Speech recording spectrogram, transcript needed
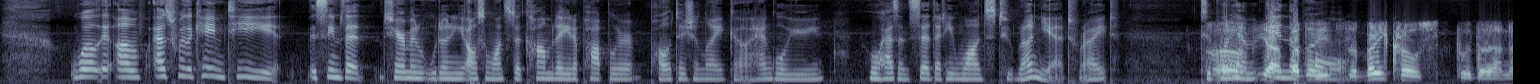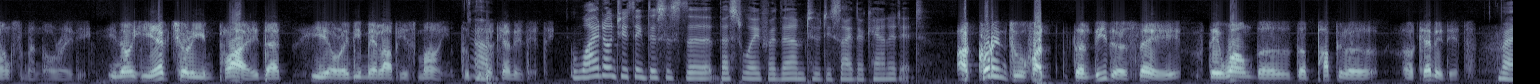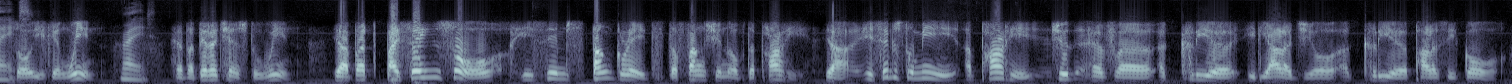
Well, um, as for the KMT, it seems that Chairman Wu Dunyi also wants to accommodate a popular politician like uh, Han Kuo-yu, who hasn't said that he wants to run yet, right? To put uh, him yeah, in the but poll. it's very close to the announcement already. You know, he actually implied that he already made up his mind to be oh. the candidate. Why don't you think this is the best way for them to decide their candidate? According to what the leaders say, they want the, the popular uh, candidate. Right. So he can win. Right. Have a better chance to win. Yeah, but by saying so, he seems downgrades the function of the party. Yeah, it seems to me a party should have a, a clear ideology or a clear policy goal,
